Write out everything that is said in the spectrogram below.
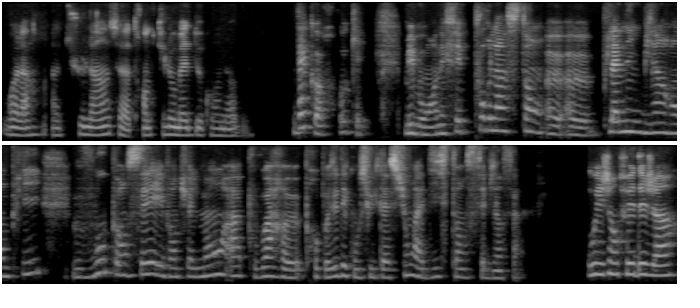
voilà, à Tulin, c'est à 30 km de Grenoble. D'accord, ok. Mais bon, en effet, pour l'instant, planning bien rempli, vous pensez éventuellement à pouvoir proposer des consultations à distance, c'est bien ça? Oui, j'en fais déjà.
